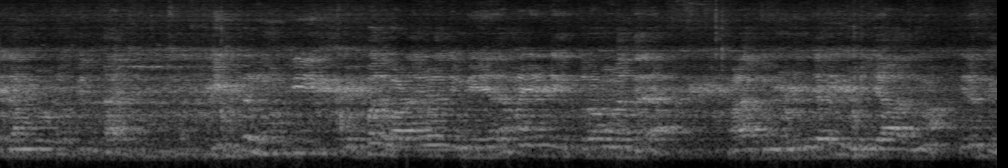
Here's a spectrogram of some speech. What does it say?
ஏலம் போட்டு வித்தாச்சு. இப்போ நூற்றி முப்பது வடகளுக்கு மீது மயிலடி துறைமுகத்தில் வழக்கு முடிஞ்சது முடியாதுமா? இருக்கு.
